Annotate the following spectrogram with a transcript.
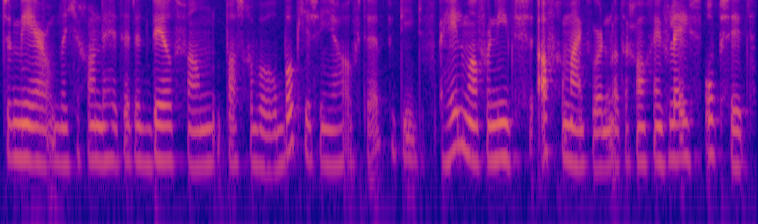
Te meer omdat je gewoon de hele het beeld van pasgeboren bokjes in je hoofd hebt. Die helemaal voor niets afgemaakt worden, omdat er gewoon geen vlees op zit.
